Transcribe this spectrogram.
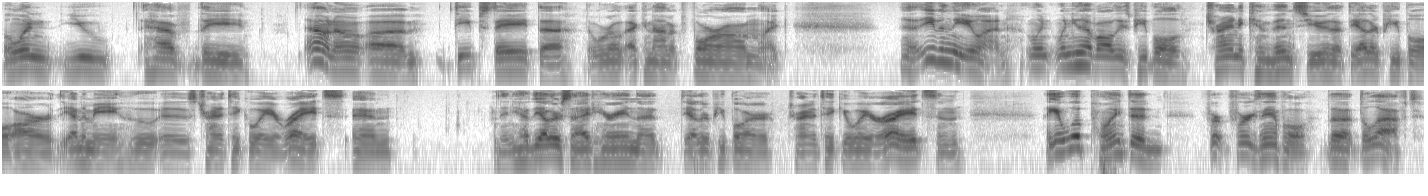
But when you have the I don't know, um, deep state, the the World Economic Forum, like uh, even the UN. When when you have all these people trying to convince you that the other people are the enemy who is trying to take away your rights, and then you have the other side hearing that the other people are trying to take away your rights, and like at what point did, for for example, the the left,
